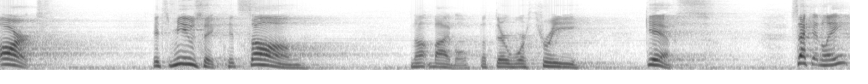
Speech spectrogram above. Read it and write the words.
art. It's music. It's song. Not Bible, but there were three gifts. Secondly,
